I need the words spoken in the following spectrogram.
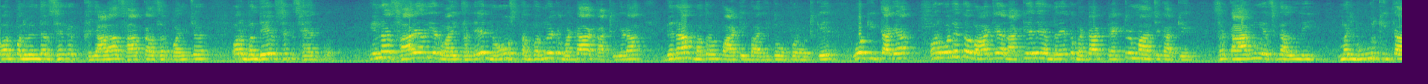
ਔਰ ਪਲਵਿੰਦਰ ਸਿੰਘ ਖਜਾਲਾ ਸਾਬਕਾ ਸਰਪੰਚ ਔਰ ਬਲਦੇਵ ਸਿੰਘ ਸੈਦਪੁਰ। ਇਹਨਾਂ ਸਾਰਿਆਂ ਦੀ ਅਗਵਾਈ ਥੱਲੇ 9 ਸਤੰਬਰ ਨੂੰ ਇੱਕ ਵੱਡਾ ਇਕੱਠ ਜਿਹੜਾ ਬਿਨਾਂ ਮਤਲਬ ਪਾਰਟੀ ਬਾਜੀ ਤੋਂ ਉੱਪਰ ਉੱਠ ਕੇ ਉਹ ਕੀਤਾ ਗਿਆ ਔਰ ਉਹਦੇ ਤੋਂ ਬਾਅਦ ਚ ਇਲਾਕੇ ਦੇ ਅੰਦਰ ਇੱਕ ਵੱਡਾ ਟਰੈਕਟਰ ਮਾਰਚ ਕਰਕੇ ਸਰਕਾਰ ਨੂੰ ਇਸ ਗੱਲ ਲਈ ਮਜਬੂਰ ਕੀਤਾ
